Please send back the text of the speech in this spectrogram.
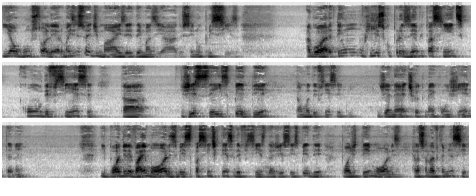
e alguns toleram. Mas isso é demais, é demasiado, isso aí não precisa. Agora, tem um risco, por exemplo, em pacientes com deficiência da G6PD, tá uma deficiência genética, né, congênita, né, e pode levar a hemólise. Esse paciente que tem essa deficiência da G6PD pode ter hemólise relacionada à vitamina C.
